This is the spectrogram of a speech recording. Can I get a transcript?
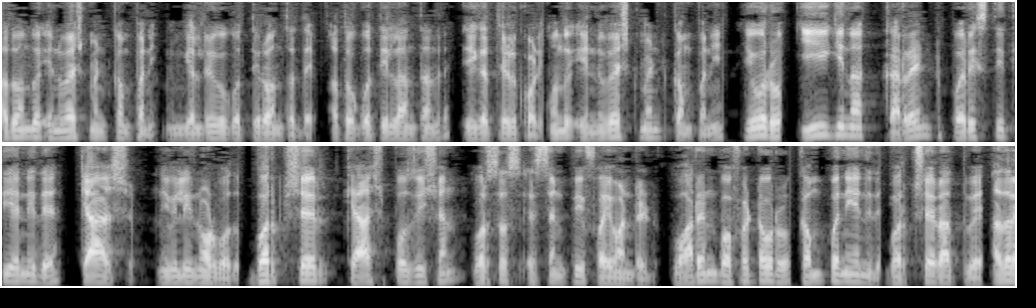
ಅದೊಂದು ಇನ್ವೆಸ್ಟ್ಮೆಂಟ್ ಕಂಪನಿ. ನಿಮ್ಗೆಲ್ರಿಗೂ ಗೊತ್ತಿರುವಂತದ್ದೇ ಅಥವಾ ಗೊತ್ತಿಲ್ಲ ಅಂತಂದ್ರೆ ಈಗ ತಿಳ್ಕೊಳ್ಳಿ. ಒಂದು ಇನ್ವೆಸ್ಟ್ಮೆಂಟ್ ಕಂಪನಿ. ಇವರು ಈಗಿನ ಕರೆಂಟ್ ಪರಿಸ್ಥಿತಿ ಏನಿದೆ? ಕ್ಯಾಶ್. ನೀವು ಇಲ್ಲಿ ನೋಡಬಹುದು Berkshire cash position versus S N P five hundred Warren Buffett ಅವರು ಕಂಪನಿ ಏನಿದೆ? Berkshire Hathaway. ಅದರ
